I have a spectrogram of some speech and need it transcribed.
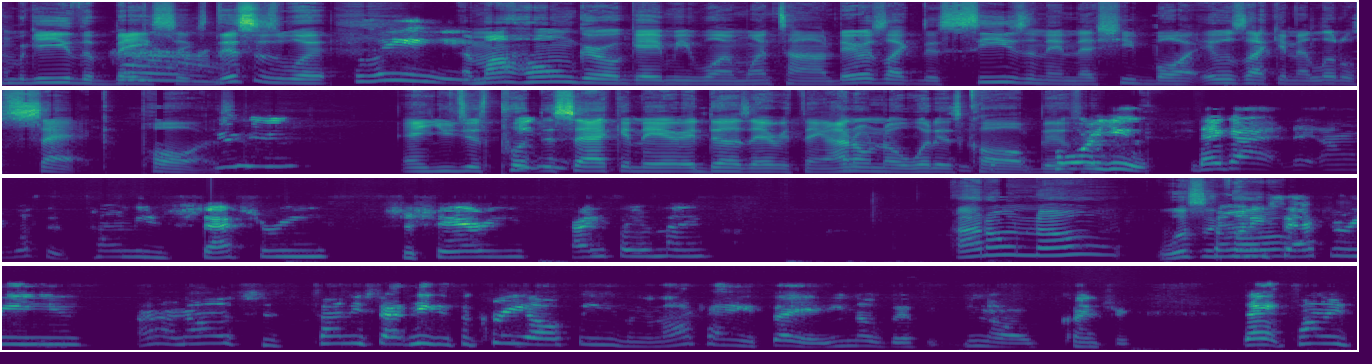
I'm gonna give you the basics. This is what Please. and my homegirl gave me one one time. There was like this seasoning that she bought. It was like in a little sack. Pause. Mhm. And you just put the sack in there. It does everything. I don't know what it's called. For you. They got they, um what's it? Tony Chachere's, Chachere's. How you say his name? I don't know. What's it Tony called? I don't know. It's just Tony Chachere's. He's a Creole season, and I can't say it. You know, if you know country. That Tony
